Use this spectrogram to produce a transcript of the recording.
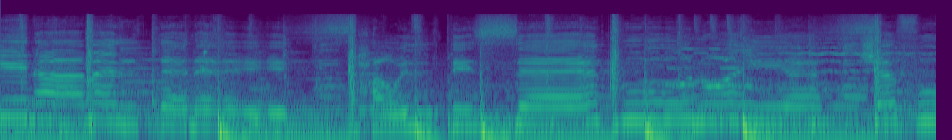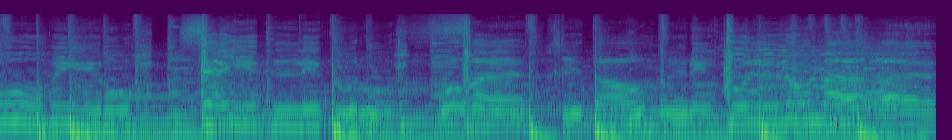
فين عملت أنا إيه حاولت إزاي اكون وياه شافوه بيروح. سايب لي جروح وباخد عمري كله معاه.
